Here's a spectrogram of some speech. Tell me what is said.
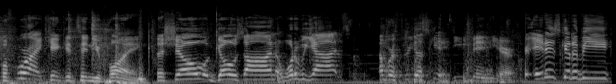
before I can continue playing. The show goes on. What do we got? Number three, let's get deep in here. It is going to be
